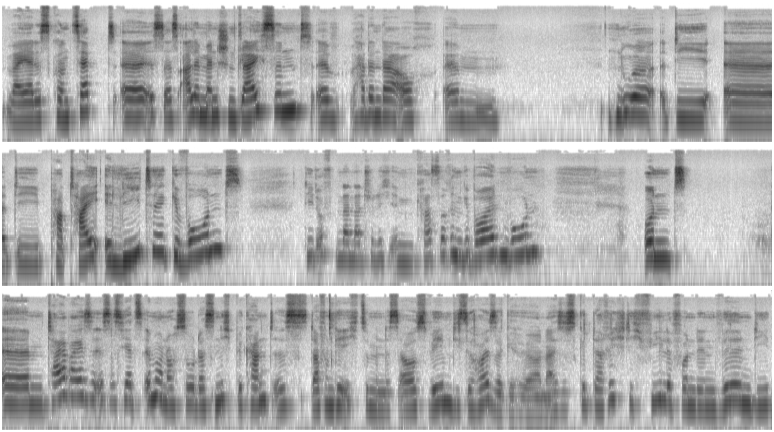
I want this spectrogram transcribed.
weil ja das Konzept äh, ist, dass alle Menschen gleich sind, äh, hat dann da auch ähm, nur die, äh, die Parteielite gewohnt. Die durften dann natürlich in krasseren Gebäuden wohnen. Und ähm, teilweise ist es jetzt immer noch so, dass nicht bekannt ist, davon gehe ich zumindest aus, wem diese Häuser gehören. Also es gibt da richtig viele von den Villen, die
